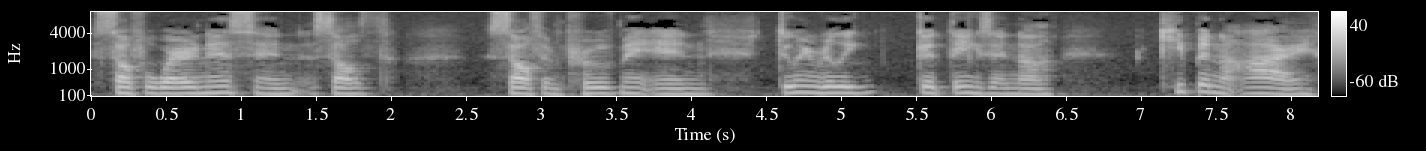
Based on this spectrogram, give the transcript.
self-awareness and self self-improvement and doing really good things and uh, keeping an eye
